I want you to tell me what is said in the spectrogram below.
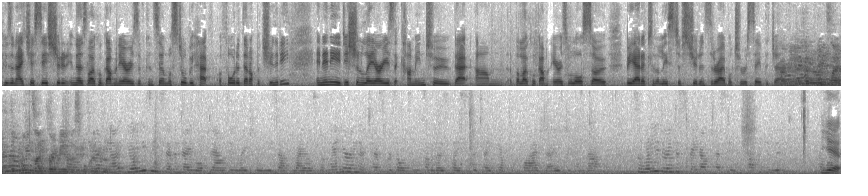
who's an HSC student in those local government areas of concern, will still be have afforded that opportunity. And any additional areas that come into that, um, the local government areas will also be added to the list of students that are able to receive the jab. Premier, the Queensland, the Queensland Premier this morning. Premier, you're using seven-day lockdowns in regional New South Wales, but we're hearing that test results in some of those places are taking up to five days to come back. So what are you doing to speed up testing? How can you lift the Yeah. lockdown after seven days if you don't even know if it's got the virus?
